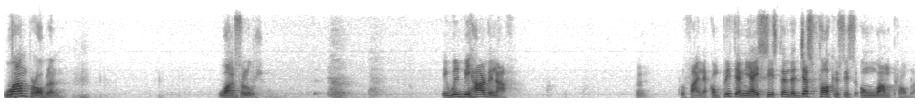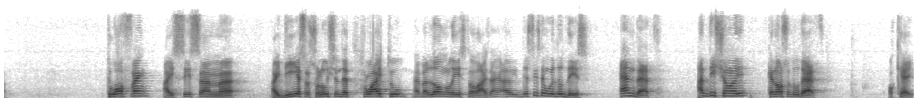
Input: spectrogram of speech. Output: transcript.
One problem, one solution. It will be hard enough to find a complete AmI system that just focuses on one problem. Too often, I see some uh, ideas or solutions that try to have a long list of items. The system will do this and that, Additionally, can also do that. Okay.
